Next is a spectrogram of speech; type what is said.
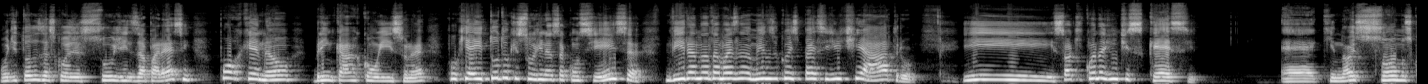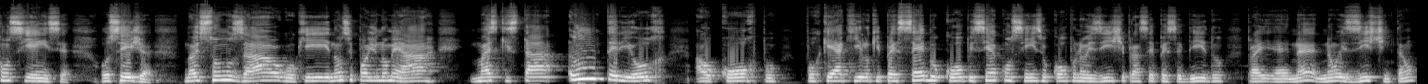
onde todas as coisas surgem e desaparecem, por que não brincar com isso, né? Porque aí tudo que surge nessa consciência vira nada mais nada menos do que uma espécie de teatro. E só que quando a gente esquece é que nós somos consciência, ou seja, nós somos algo que não se pode nomear, mas que está anterior ao corpo, porque é aquilo que percebe o corpo e sem a consciência o corpo não existe para ser percebido, pra, é, né? não existe então.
